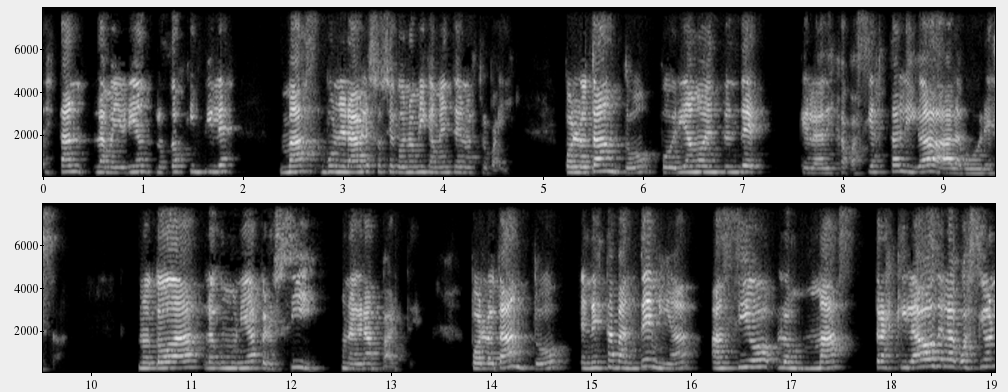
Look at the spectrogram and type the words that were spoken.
están la mayoría, los dos quintiles más vulnerables socioeconómicamente de nuestro país. Por lo tanto, podríamos entender que la discapacidad está ligada a la pobreza. No toda la comunidad, pero sí una gran parte. Por lo tanto, en esta pandemia han sido los más trasquilados de la ecuación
